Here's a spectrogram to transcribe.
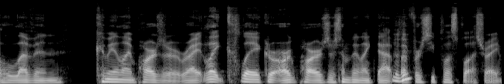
11 command line parser, right? Like Click or argparse or something like that, but for C++, right?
